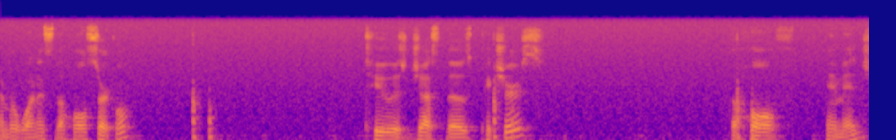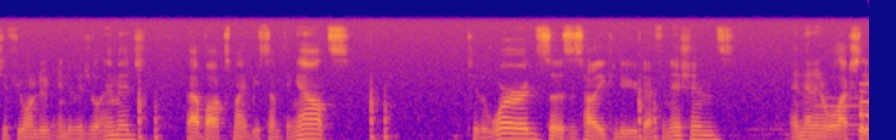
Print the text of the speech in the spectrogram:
Number one is the whole circle. Two is just those pictures. The whole image, if you want to do an individual image. That box might be something else. To the words, so this is how you can do your definitions. And then it will actually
